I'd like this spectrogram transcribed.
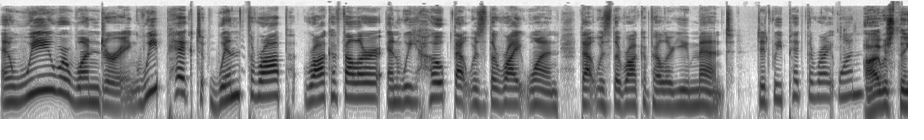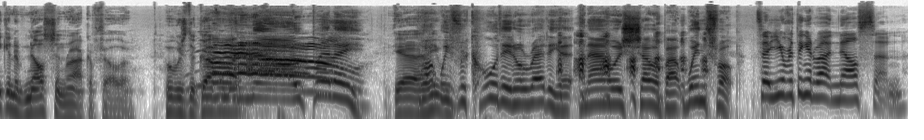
And we were wondering, we picked Winthrop Rockefeller, and we hope that was the right one. That was the Rockefeller you meant. Did we pick the right one? I was thinking of Nelson Rockefeller, who was the governor. No, Billy. Yeah, What we've recorded already an hour's show about Winthrop. So you were thinking about Nelson.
